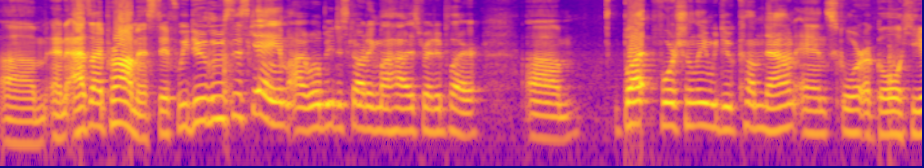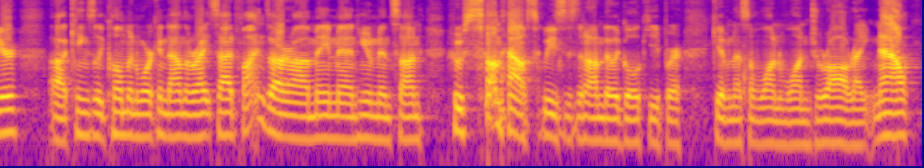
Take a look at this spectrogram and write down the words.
Um, and as I promised, if we do lose this game, I will be discarding my highest rated player. Um, but fortunately, we do come down and score a goal here. Uh, Kingsley Coman working down the right side finds our uh, main man, Heung-min Son, who somehow squeezes it onto the goalkeeper, giving us a 1 1 draw right now.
